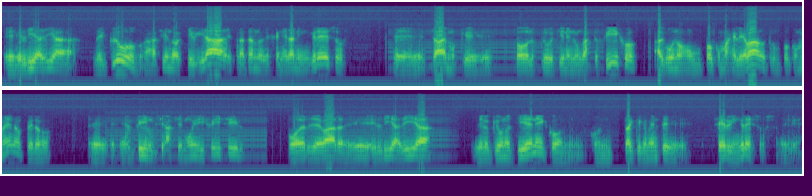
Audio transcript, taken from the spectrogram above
eh, el día a día del club, haciendo actividades, tratando de generar ingresos. Eh, sabemos que todos los clubes tienen un gasto fijo, algunos un poco más elevado, otros un poco menos, pero en fin, se hace muy difícil poder llevar eh, el día a día de lo que uno tiene con, con prácticamente cero ingresos. Eh,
